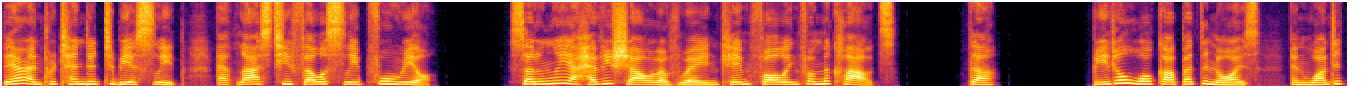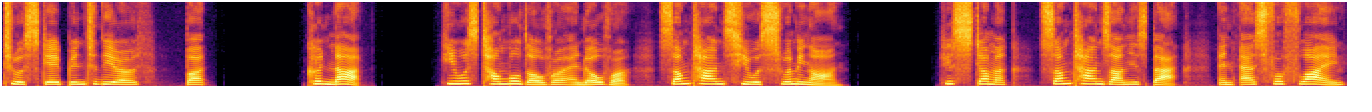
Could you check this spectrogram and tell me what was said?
there and pretended to be asleep, at last he fell asleep for real. Suddenly a heavy shower of rain came falling from the clouds. The beetle woke up at the noise, and wanted to escape into the earth, but could not. He was tumbled over and over, sometimes he was swimming on his stomach, sometimes on his back, and as for flying,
